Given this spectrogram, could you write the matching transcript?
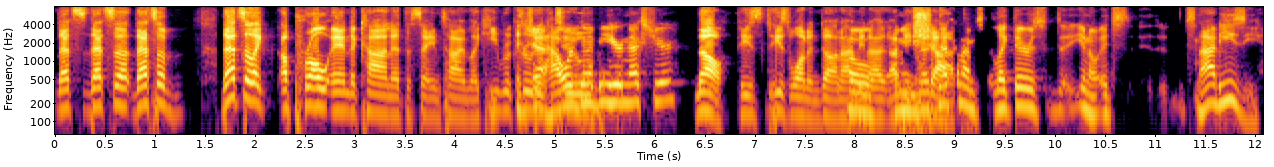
That's that's a that's a that's a, like a pro and a con at the same time. Like he recruited. Is Howard going to be here next year? No, he's he's one and done. I mean, oh, I, I, I mean, shocked. That's what I'm like. There's, you know, it's it's not easy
